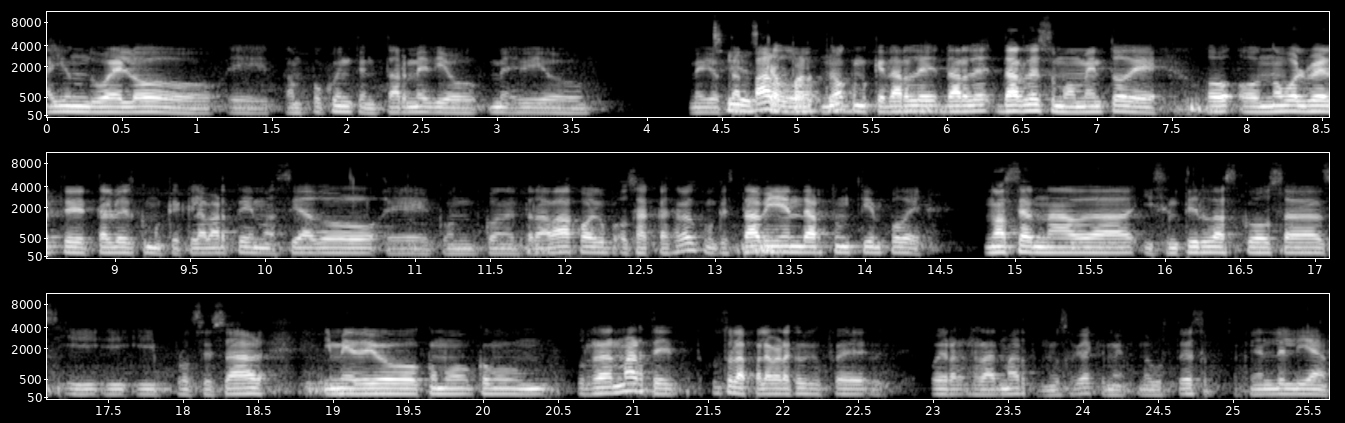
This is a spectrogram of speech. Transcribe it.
hay un duelo, eh, tampoco intentar medio, medio medio tapado, ¿no? Como que darle, darle, darle su momento de, o, no volverte, tal vez como que clavarte demasiado eh, con, con, el trabajo, o sea, ¿sabes? Como que está bien darte un tiempo de no hacer nada y sentir las cosas y, y, procesar y medio como, como rearmarte, justo la palabra creo que fue, fue rearmarte, no sabía que me, me gustó eso, pues al final del día,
